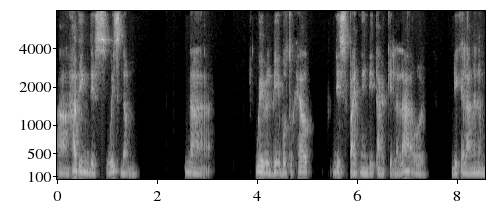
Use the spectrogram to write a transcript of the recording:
uh, having this wisdom na we will be able to help despite na hindi tayo kilala or hindi kailangan ng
